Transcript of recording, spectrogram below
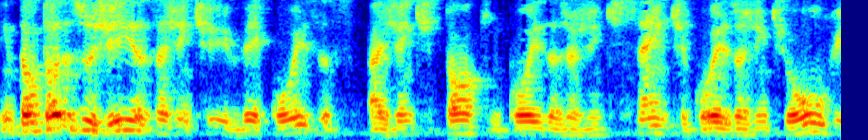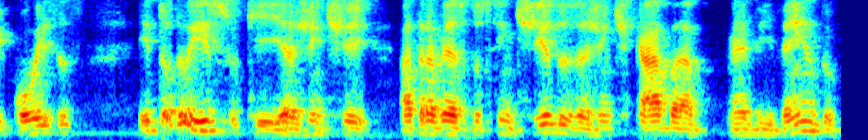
Então, todos os dias a gente vê coisas, a gente toca em coisas, a gente sente coisas, a gente ouve coisas, e tudo isso que a gente, através dos sentidos, a gente acaba né, vivendo,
